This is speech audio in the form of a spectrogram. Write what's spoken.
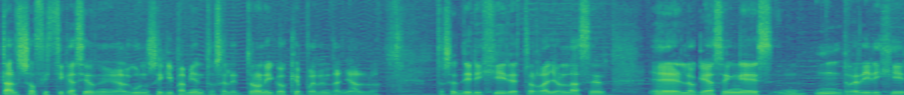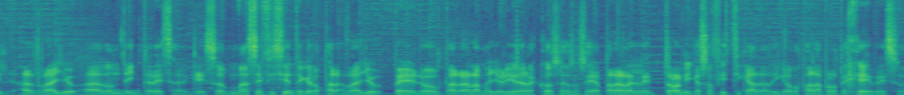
tal sofisticación en algunos equipamientos electrónicos que pueden dañarlos. Entonces dirigir estos rayos láser eh, lo que hacen es mm, redirigir al rayo a donde interesa, que son más eficientes que los pararrayos, pero para la mayoría de las cosas, o sea, para la electrónica sofisticada, digamos, para proteger eso.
